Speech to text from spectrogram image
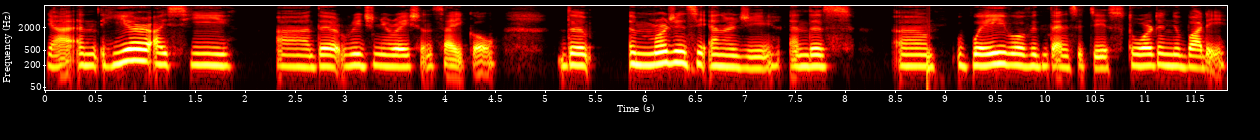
Yeah, and here I see uh, the regeneration cycle, the emergency energy, and this um, wave of intensity stored in your body,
